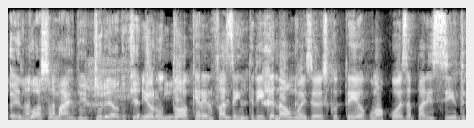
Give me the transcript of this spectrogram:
ele gosta mais do Ituriel do que de Eu não tô querendo fazer intriga, não, mas eu escutei alguma coisa parecida.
